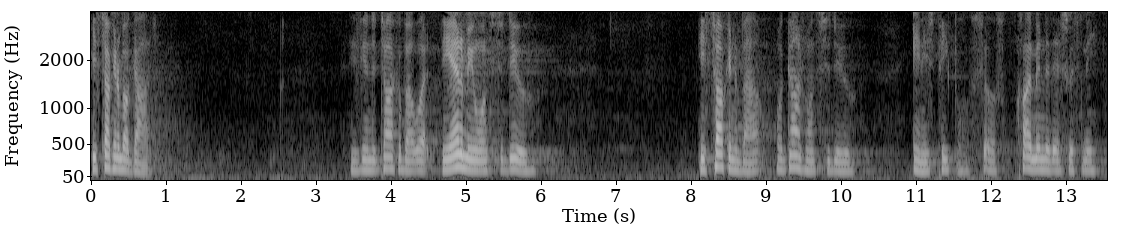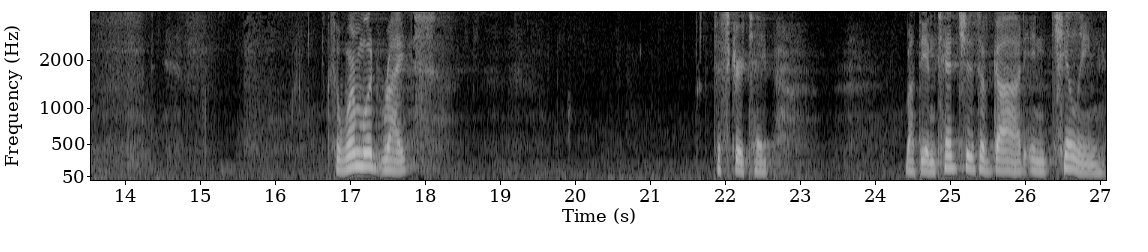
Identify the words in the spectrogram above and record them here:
he's talking about God. He's going to talk about what the enemy wants to do. He's talking about what God wants to do in his people. So climb into this with me. So Wormwood writes to Screwtape about the intentions of God in killing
